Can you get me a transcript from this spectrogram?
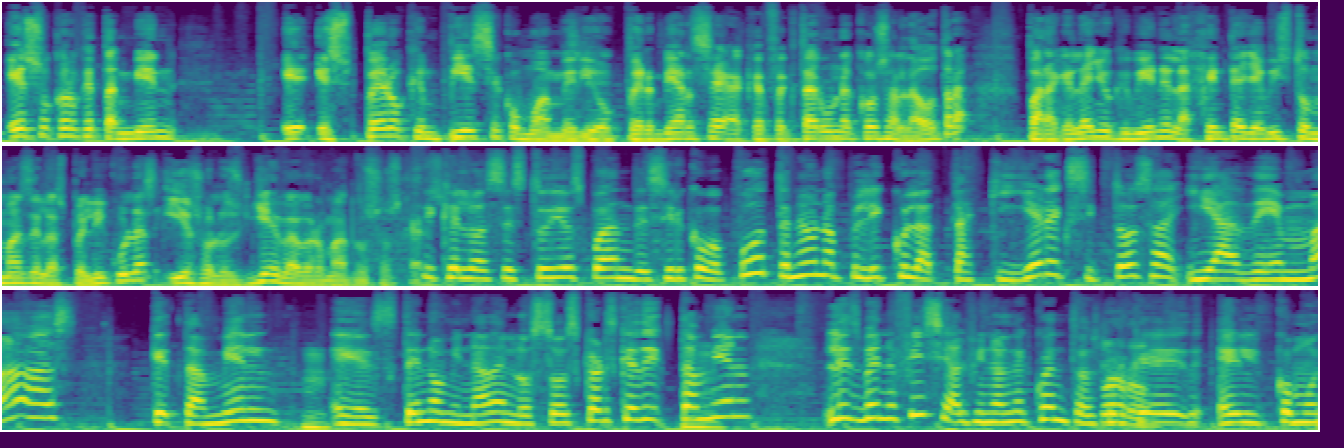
eso creo que también eh, espero que empiece como a medio permearse, a que afectar una cosa a la otra, para que el año que viene la gente haya visto más de las películas y eso los lleve a ver más los Oscars. Así que los estudios puedan decir como, puedo tener una película taquillera exitosa y además que también Mm. eh, esté nominada en los Oscars, que de- también les beneficia al final de cuentas, Claro. porque el como,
